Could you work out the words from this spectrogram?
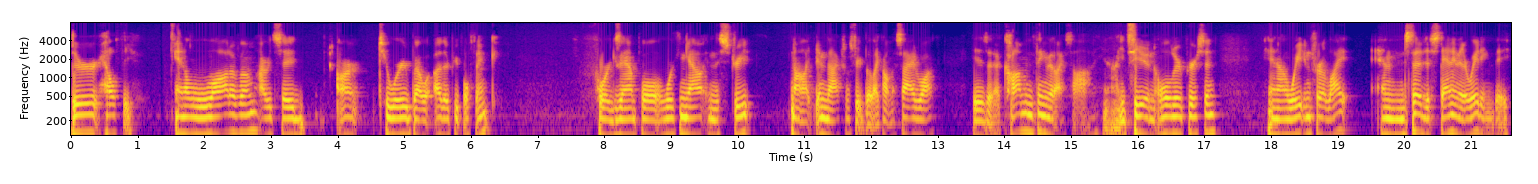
they're healthy. And a lot of them, I would say, aren't too worried about what other people think. For example, working out in the street, not like in the actual street, but like on the sidewalk, is a common thing that I saw. You know, you'd see an older person, you know, waiting for a light, and instead of just standing there waiting, they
